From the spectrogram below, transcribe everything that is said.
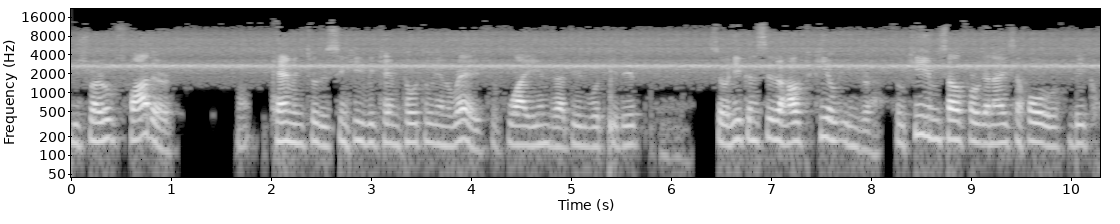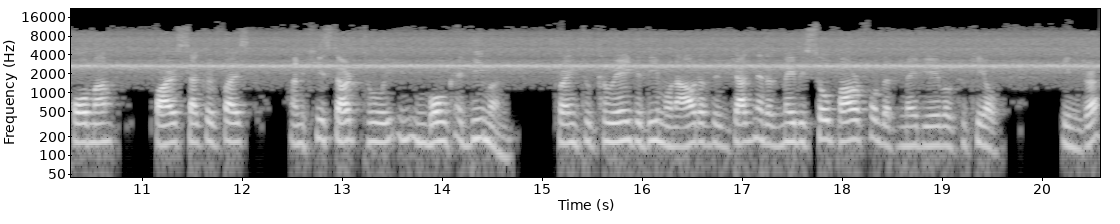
Vishvarup's father, came into the scene. He became totally enraged of why Indra did what he did. So he considered how to kill Indra. So he himself organized a whole big homa, fire sacrifice, and he started to invoke a demon, trying to create a demon out of the Yajna that may be so powerful that may be able to kill Indra.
